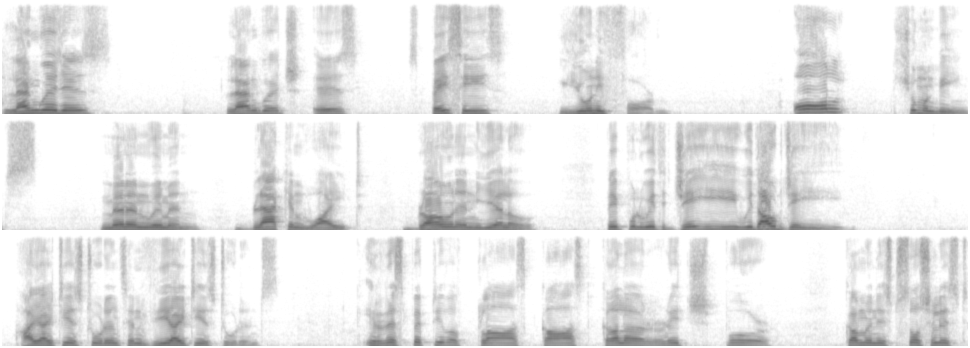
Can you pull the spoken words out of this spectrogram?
language is language is species uniform. All human beings men and women black and white brown and yellow people with JEE without JEE IIT students and VIT students irrespective of class caste color rich poor communist socialist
